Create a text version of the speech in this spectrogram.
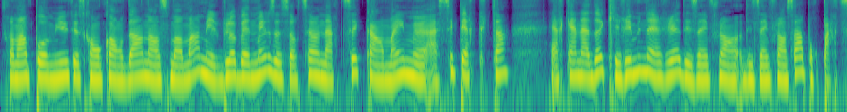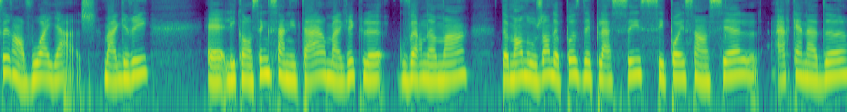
c'est vraiment pas mieux que ce qu'on condamne en ce moment, mais le Globe and Mail a sorti un article quand même euh, assez percutant. Air Canada qui rémunérait des, influenceurs pour partir en voyage, malgré euh, les consignes sanitaires, malgré que le gouvernement demande aux gens de pas se déplacer c'est pas essentiel. Air Canada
